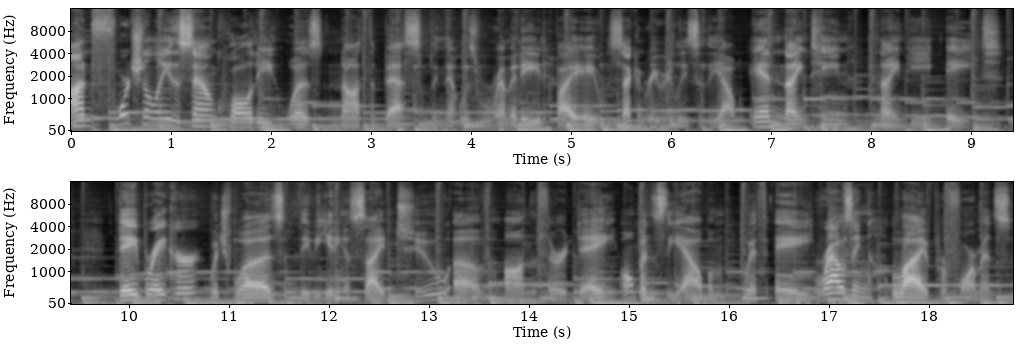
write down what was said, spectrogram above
Unfortunately, the sound quality was not the best, something that was remedied by a second re release of the album in 1998. Daybreaker, which was the beginning of side two of On the Third Day, opens the album with a rousing live performance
